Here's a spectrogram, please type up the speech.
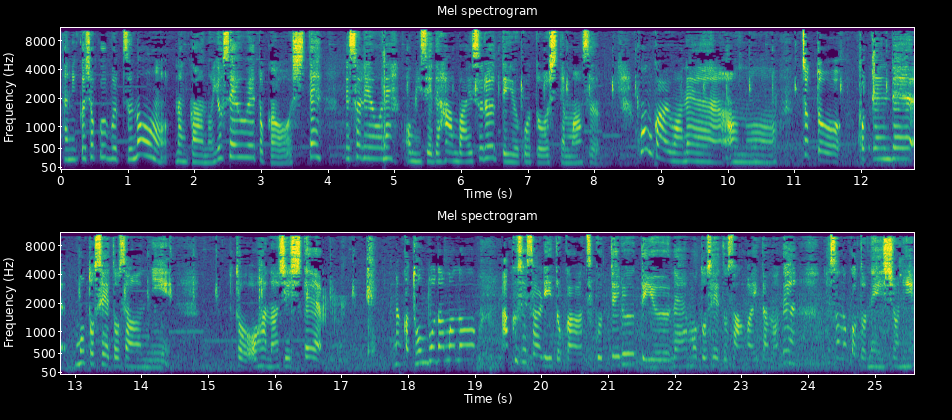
多肉植物の、なんかあの、寄せ植えとかをして、で、それをね、お店で販売するっていうことをしてます。今回はね、あの、ちょっと個展で元生徒さんに、とお話しして、なんかトンボ玉のアクセサリーとか作ってるっていうね、元生徒さんがいたので、でその子とね、一緒に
